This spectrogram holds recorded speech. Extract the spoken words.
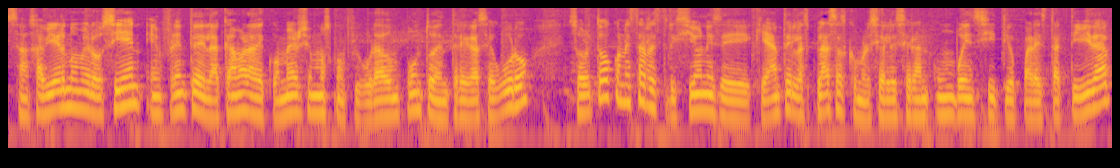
San Javier número 100, enfrente de la Cámara de Comercio hemos configurado un punto de entrega seguro, sobre todo con estas restricciones de que antes las plazas comerciales eran un buen sitio para esta actividad.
